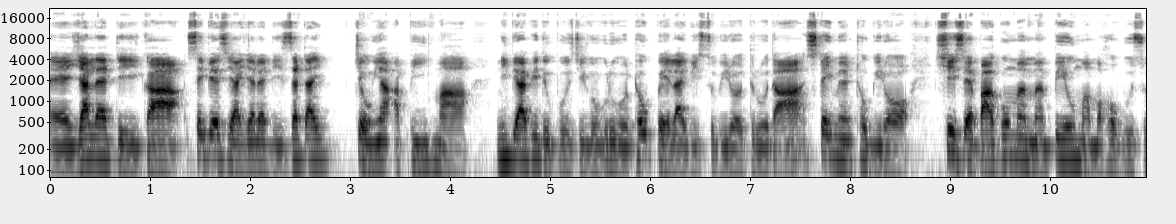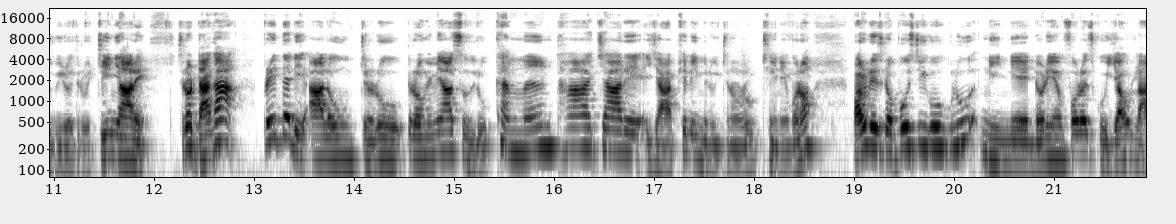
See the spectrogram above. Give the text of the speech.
အဲရက်လက်တီကစိတ်ပြည့်စရာရက်လက်တီဇက်တိုက်ကြုံရအပြီးမှာနီးပြဖြစ်သူ Postigo Group ကိုထုတ်ပယ်လိုက်ပြီးဆိုပြီးတော့သူတို့ဒါ statement ထုတ်ပြီးတော့ရှေ့ဆက်ဘာကွန်မန်မန်ပေးဦးမှာမဟုတ်ဘူးဆိုပြီးတော့သူတို့ကြီးညာတယ်ဆိုတော့ဒါက ပရိသတ်တွေအားလုံးကျွန်တော်တို့တော်တော်များများဆိုသူတို့ခံမှန်းထားကြတဲ့အရာဖြစ်လိမ့်မယ်လို့ကျွန်တော်တို့ထင်နေပေါ့နော်။ဘာလို့လဲဆိုတော့ Postigo Glue အနေနဲ့ Nottingham Forest ကိုရောက်လာ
